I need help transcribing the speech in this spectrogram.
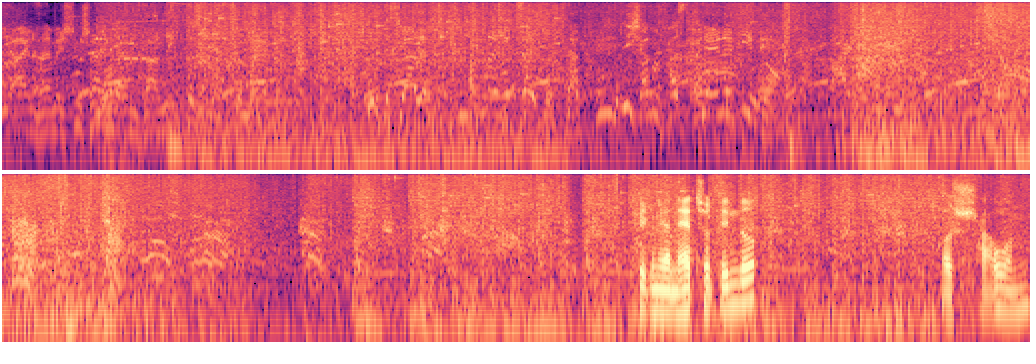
Die Einheimischen scheinen ihren Plan nicht besonders zu mögen. Tut sie alle. Meine Zeit wird knapp. Ich habe fast keine Energie mehr. Kriegen wir einen Headshot hin dort? Mal schauen.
